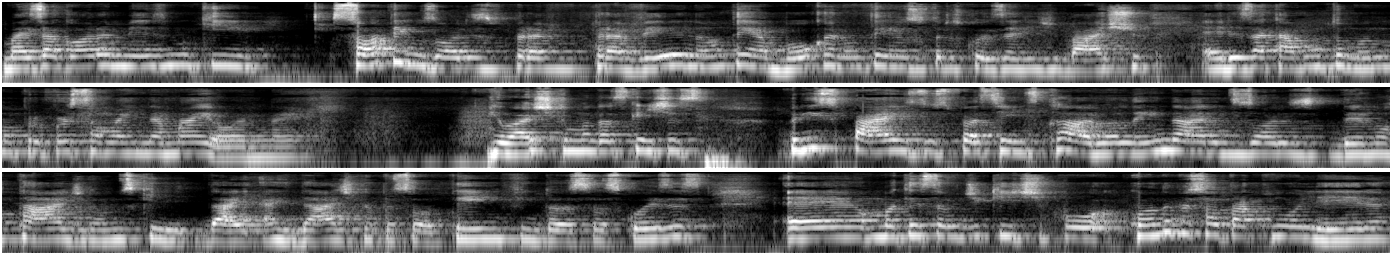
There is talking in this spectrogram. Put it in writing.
mas agora mesmo que só tem os olhos para ver, não tem a boca, não tem as outras coisas ali de baixo, eles acabam tomando uma proporção ainda maior, né? Eu acho que uma das queixas principais dos pacientes, claro, além da área dos olhos denotar, digamos que da a idade que a pessoa tem, enfim, todas essas coisas, é uma questão de que, tipo, quando a pessoa tá com olheira,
